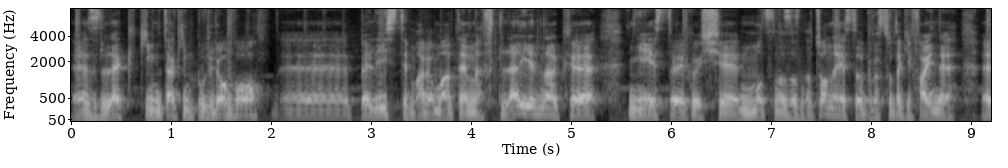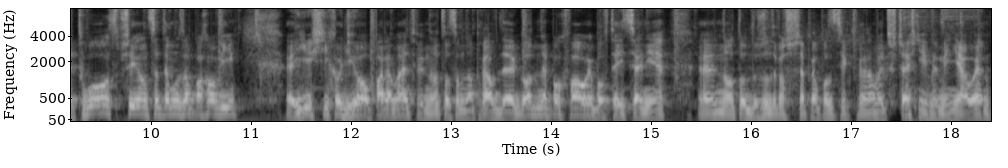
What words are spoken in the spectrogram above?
e, z lekkim takim pudrowo-pelistym aromatem w tle, jednak e, nie jest to jakoś e, mocno zaznaczone, jest to po prostu takie fajne e, tło sprzyjające temu zapachowi. E, Jeśli chodzi o parametry, no to są naprawdę godne pochwały, bo w tej cenie e, no to dużo droższe propozycje, które nawet wcześniej wymieniałem,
